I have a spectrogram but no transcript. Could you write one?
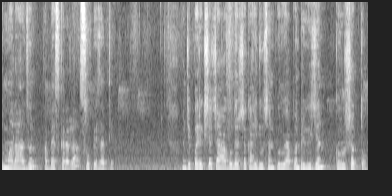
तुम्हाला अजून अभ्यास करायला सोपे जाते. म्हणजे परीक्षेच्या अगोदरच्या काही दिवसांपूर्वी आपण रिव्हिजन करू शकतो.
